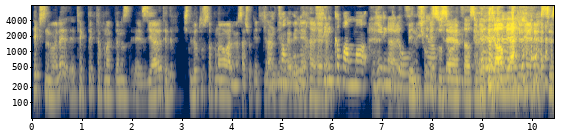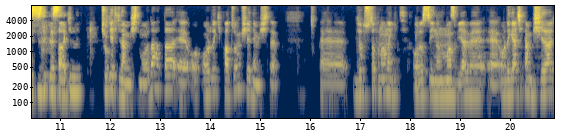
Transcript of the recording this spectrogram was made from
Hepsini böyle e, tek tek tapınaklarını e, ziyaret edip işte Lotus Tapınağı vardı mesela çok etkilendiğim tam ve beni senin kapanma yerin Evet, gibi olmuş beni çok ya. Etkileyen- meditasyonu Evet, yapacağım yer. sessizlik ve sakinlik çok etkilenmiştim orada. Hatta e, oradaki patronum şey demişti. E, Lotus Tapınağı'na git. Orası inanılmaz bir yer ve e, orada gerçekten bir şeyler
